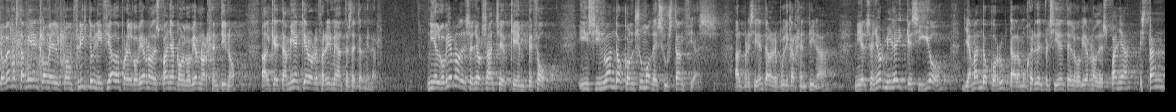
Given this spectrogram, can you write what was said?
Lo vemos también con el conflicto iniciado por el Gobierno de España con el Gobierno argentino, al que también quiero referirme antes de terminar. Ni el Gobierno del señor Sánchez, que empezó insinuando consumo de sustancias al presidente de la República Argentina, ni el señor Milei, que siguió llamando corrupta a la mujer del presidente del Gobierno de España, están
